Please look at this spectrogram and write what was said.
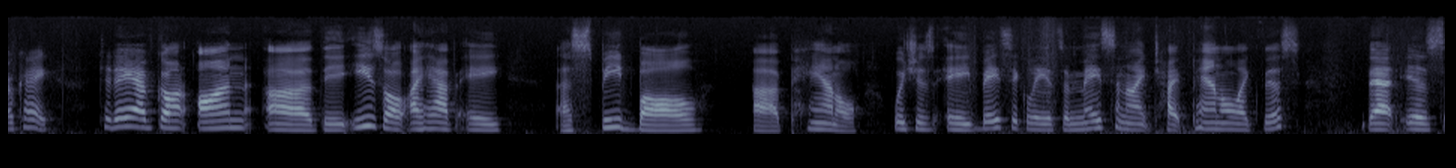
Okay, today I've got on uh, the easel, I have a, a speedball uh, panel, which is a, basically it's a masonite type panel like this that is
